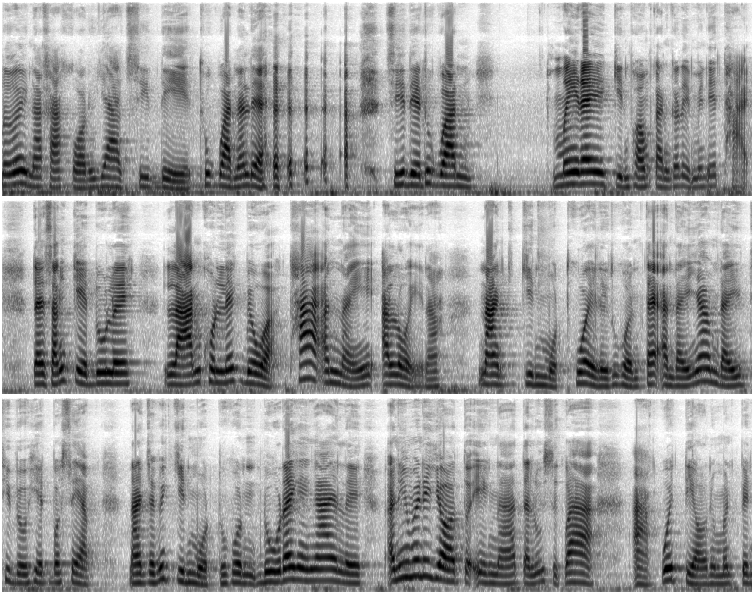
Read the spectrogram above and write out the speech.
เลยนะคะ ขออนุญาตซีเดย์ทุกวันนั่นแหละซีเดย์ทุกวันไม่ได้กินพร้อมกันก็เลยไม่ได้ถ่าย แต่สังเกตดูเลย หลานคนเล็กเบลอะถ้าอันไหนอร่อยนะ นางกินหมดถ้วยเลยทุกคน แต่อันใดย่ามใดที่เบลเฮ็ดบ่แซบนางจะไม่กินหมดทุกคนดูได้ง่าย ๆ เลย อันนี้ไม่ได้ยอตัวเองนะ แต่รู้สึกว่าอ่าก๋วยเตี๋ยวเนี่ยมันเป็น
